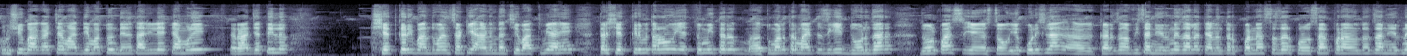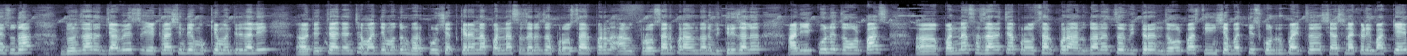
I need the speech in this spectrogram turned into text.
कृषी विभागाच्या माध्यमातून देण्यात आलेली आहे. त्यामुळे राज्यातील शेतकरी बांधवांसाठी आनंदाची बातमी आहे. तर शेतकरी मित्रांनो तुम्ही तर तुम्हाला तर माहितीच आहे की दोन हजार जवळपास चौ- एकोणीसला कर्जमाफीचा निर्णय झाला. त्यानंतर पन्नास हजार प्रोत्साहनपर अनुदानाचा निर्णय सुद्धा दोन हजार ज्यावेळेस एकनाथ शिंदे मुख्यमंत्री झाले त्यांच्या त्यांच्या माध्यमातून भरपूर शेतकऱ्यांना पन्नास हजाराचं प्रोत्साहनपर प्रोत्साहनपर अनुदान वितरित झालं. आणि एकूण जवळपास पन्नास हजाराच्या प्रोत्साहनपर अनुदानाचं वितरण जवळपास तीनशे बत्तीस कोटी रुपयाचं शासनाकडे बाकी आहे.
